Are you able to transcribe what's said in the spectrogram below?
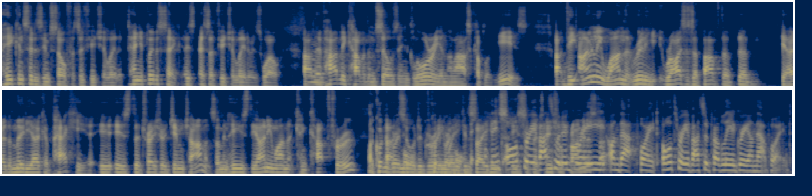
He considers himself as a future leader. Tanya Plibersek as, as a future leader as well. Uh, mm. They've hardly covered themselves in glory in the last couple of years. Uh, the only one that really rises above the, the you know, the mediocre pack here is, is, the Treasurer Jim Chalmers. I mean, he's the only one that can cut through. I couldn't uh, to more. a degree where more. you can say I he's, think all he's three of us would agree on that point. All three of us would probably agree on that point.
